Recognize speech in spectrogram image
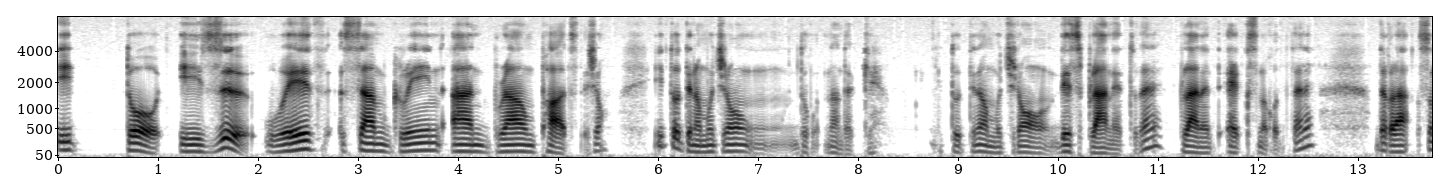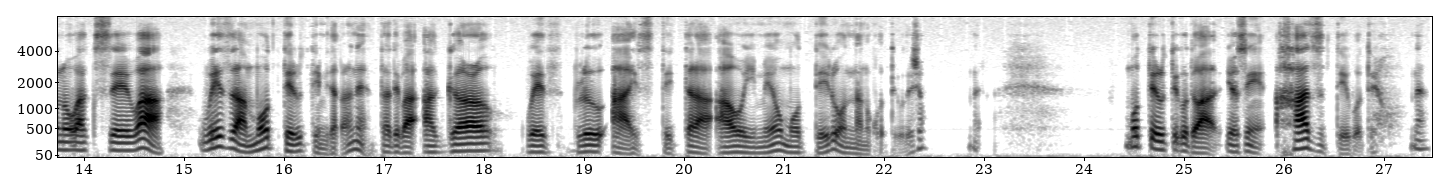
it is with some green and brown parts でしょ ?it っていうのはもちろん、どこ、なんだっけ ?it っていうのはもちろん this planet だね。planet X のことだね。だから、その惑星は、with は持ってるって意味だからね。例えば、a girl with blue eyes って言ったら、青い目を持っている女の子ってことでしょ、ね、持ってるってことは、要するに、has っていうことよ。ね、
